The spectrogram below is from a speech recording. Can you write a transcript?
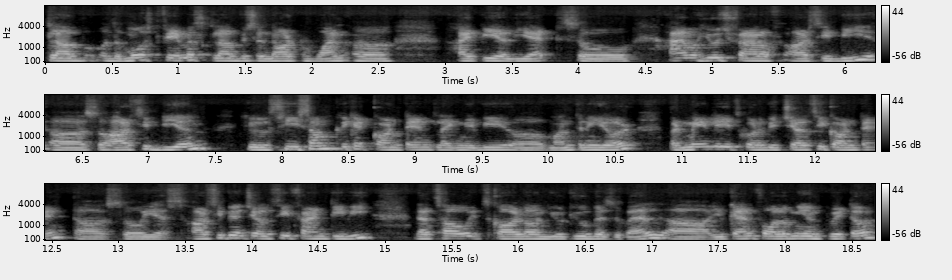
club or the most famous club which has not won a IPL yet. So I'm a huge fan of RCB. Uh, so RCBN, you'll see some cricket content like maybe a month in a year, but mainly it's going to be Chelsea content. Uh, so yes, RCB and Chelsea Fan TV. That's how it's called on YouTube as well. Uh, you can follow me on Twitter.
